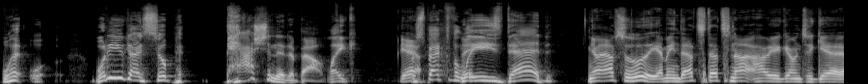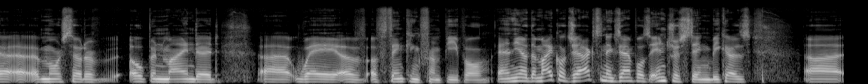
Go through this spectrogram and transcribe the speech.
what? What are you guys so p- passionate about? Like, yeah. respectfully, he's dead. Yeah, absolutely. I mean, that's that's not how you're going to get a, a more sort of open-minded uh, way of of thinking from people. And you know, the Michael Jackson example is interesting because. Uh,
